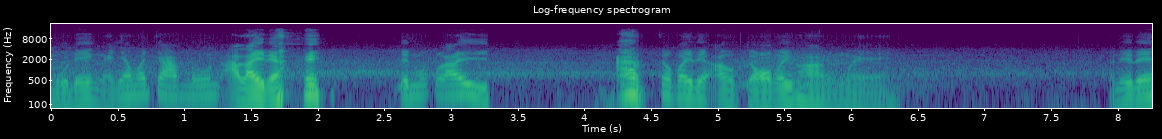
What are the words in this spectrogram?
หมูเด้งไงอย่ามาจับนู้นอะไรเนี่ยเล่นมุกไร อัดเข้าไปเนี่ยเอาจอไม่พังแหมอันนี้ดิ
